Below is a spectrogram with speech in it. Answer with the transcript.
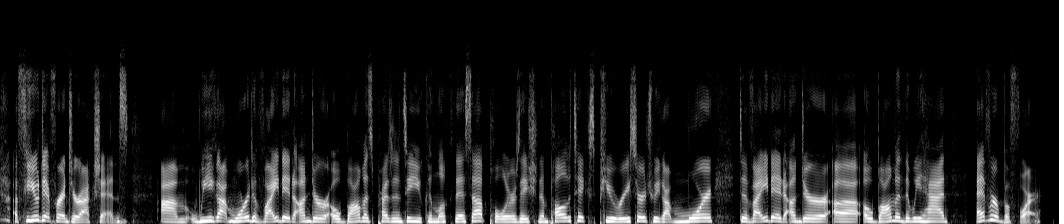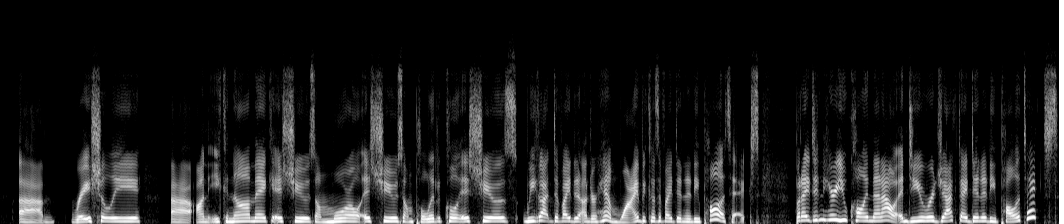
a few different directions. Um, we got more divided under Obama's presidency. You can look this up polarization in politics, Pew Research. We got more divided under uh, Obama than we had ever before, um, racially. Uh, on economic issues, on moral issues, on political issues. We got divided under him. Why? Because of identity politics. But I didn't hear you calling that out. And do you reject identity politics?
